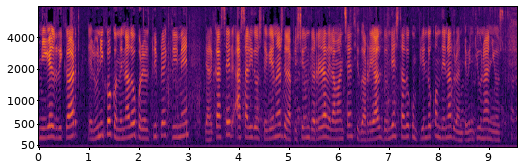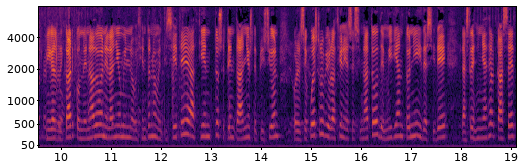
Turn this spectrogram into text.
Miguel Ricard, el único condenado por el triple crimen de Alcácer, ha salido este viernes de la prisión de Herrera de la Mancha en Ciudad Real, donde ha estado cumpliendo condena durante 21 años. Miguel Ricard, condenado en el año 1997 a 170 años de prisión por el secuestro, violación y asesinato de Miriam, Tony y Desiree, las tres niñas de Alcácer,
